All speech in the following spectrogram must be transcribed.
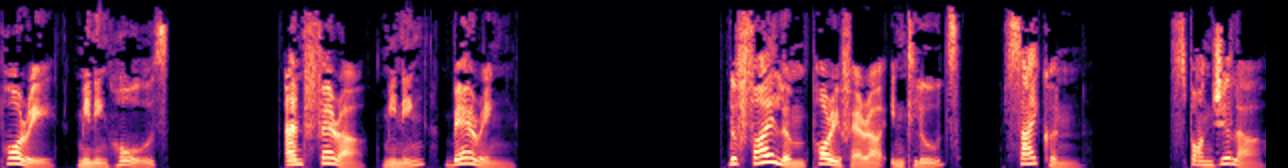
Pori meaning holes and fera meaning bearing. The phylum Porifera includes Sycon, Spongilla,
